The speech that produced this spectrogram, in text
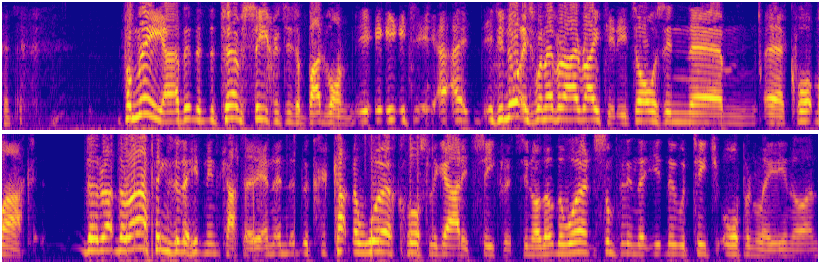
For me, I think the, the term secrets is a bad one. It, it, it, I, if you notice, whenever I write it, it's always in um, uh, quote marks there are, there are things that are hidden in kata, and, and the kata were closely guarded secrets. You know, they, they weren't something that you, they would teach openly. You know, and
